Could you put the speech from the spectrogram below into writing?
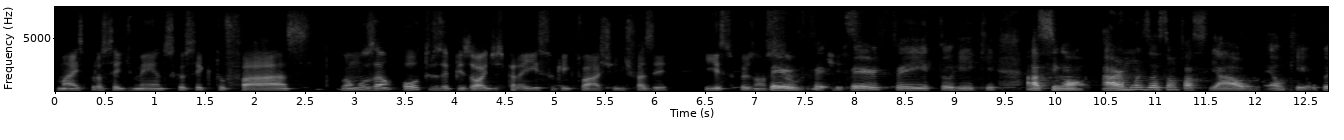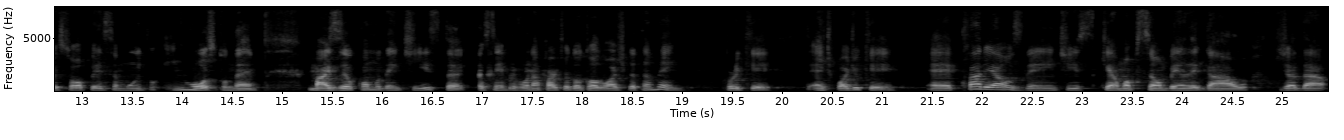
mais procedimentos que eu sei que tu faz. Vamos usar outros episódios para isso? O que, que tu acha? A gente fazer isso para os nossos Perfe ouvintes. Perfeito, Rick. Assim, ó, a harmonização facial é o que O pessoal pensa muito em rosto, né? Mas eu, como dentista, eu sempre vou na parte odontológica também. Por quê? A gente pode o quê? É, clarear os dentes, que é uma opção bem legal, que já dá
